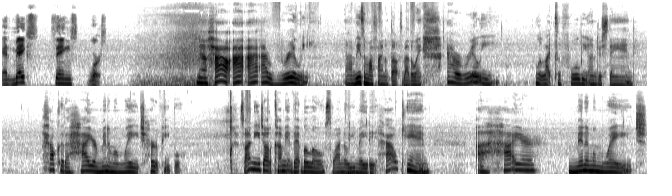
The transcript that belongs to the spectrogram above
and makes things worse. Now, how I, I, I really, um, these are my final thoughts, by the way. I really would like to fully understand how could a higher minimum wage hurt people? So I need y'all to comment that below so I know you made it. How can a higher minimum wage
